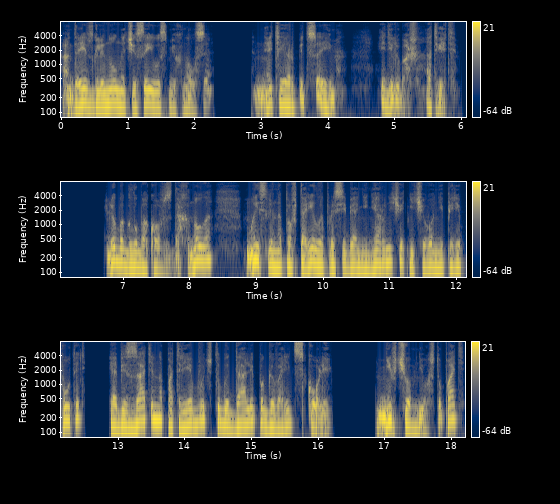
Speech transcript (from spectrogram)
Андрей взглянул на часы и усмехнулся. — Не терпится им. Иди, Любаш, ответь. Люба глубоко вздохнула, мысленно повторила про себя не нервничать, ничего не перепутать и обязательно потребовать, чтобы дали поговорить с Колей. Ни в чем не уступать,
